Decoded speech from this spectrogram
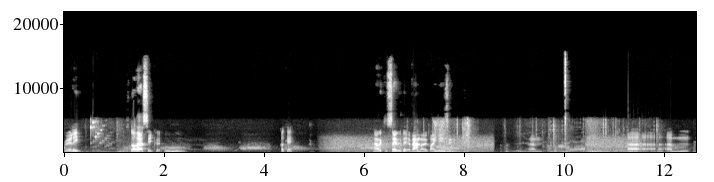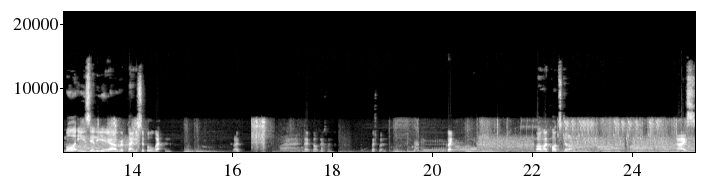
Really? It's not that secret. Ooh. Okay. Now we can save a bit of ammo by using um, uh, a more easily uh, replenishable weapon. Hello? No, not this one. Push button. Quick. While my quad's still on. Nice.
